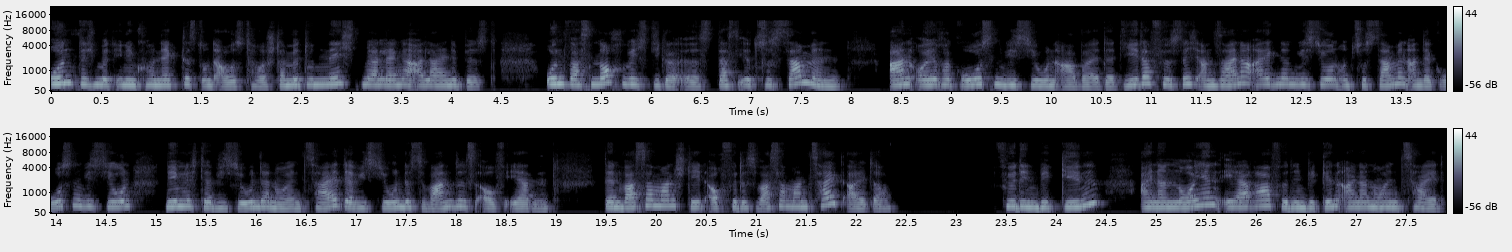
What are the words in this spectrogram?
und dich mit ihnen connectest und austauschst, damit du nicht mehr länger alleine bist. Und was noch wichtiger ist, dass ihr zusammen an eurer großen Vision arbeitet. Jeder für sich an seiner eigenen Vision und zusammen an der großen Vision, nämlich der Vision der neuen Zeit, der Vision des Wandels auf Erden. Denn Wassermann steht auch für das Wassermann-Zeitalter, für den Beginn einer neuen Ära, für den Beginn einer neuen Zeit.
